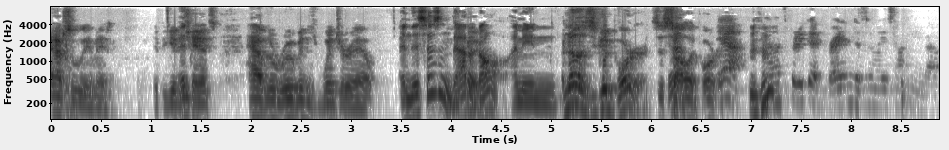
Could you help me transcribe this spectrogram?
Absolutely amazing. If you get a And- chance, have the Reuben's winter ale. And this isn't bad Good. at all. I mean, No, it's a good porter. It's a Yeah. solid porter. Yeah, Mhm. no, that's pretty good. Brandon doesn't know what he's talking about.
